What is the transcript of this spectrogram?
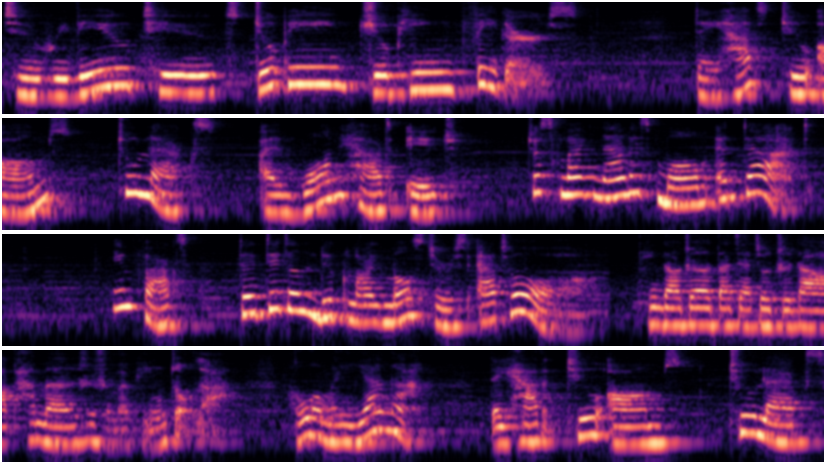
to reveal two stooping, drooping figures. They had two arms, two legs, and one head each, just like Nelly's mom and dad. In fact, they didn't look like monsters at all. 听到这，大家就知道它们是什么品种了，和我们一样啊。They had two arms, two legs,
